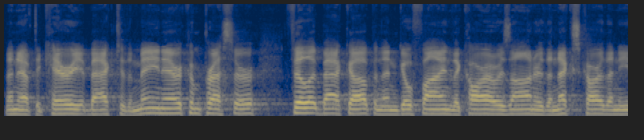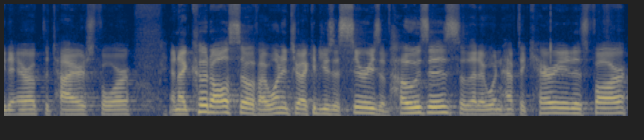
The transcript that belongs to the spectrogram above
Then I have to carry it back to the main air compressor, fill it back up, and then go find the car I was on or the next car that I need to air up the tires for. And I could also, if I wanted to, I could use a series of hoses so that I wouldn't have to carry it as far.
